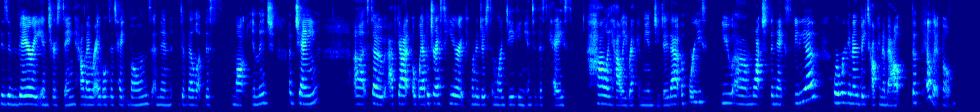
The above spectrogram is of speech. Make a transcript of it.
It is very interesting how they were able to take bones and then develop this mock image of Jane. Uh, so I've got a web address here if you want to do some more digging into this case. Highly, highly recommend you do that before you you um, watch the next video where we're going to be talking about the pelvic bone.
